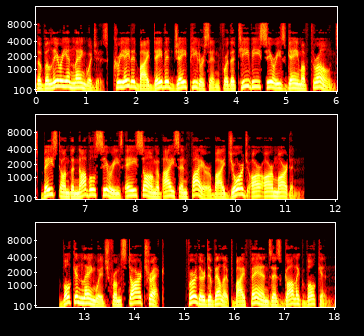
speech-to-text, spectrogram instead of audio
The Valyrian languages, created by David J. Peterson for the TV series Game of Thrones based on the novel series A Song of Ice and Fire by George R. R. Martin. Vulcan language from Star Trek further developed by fans as Golic Vulcan.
